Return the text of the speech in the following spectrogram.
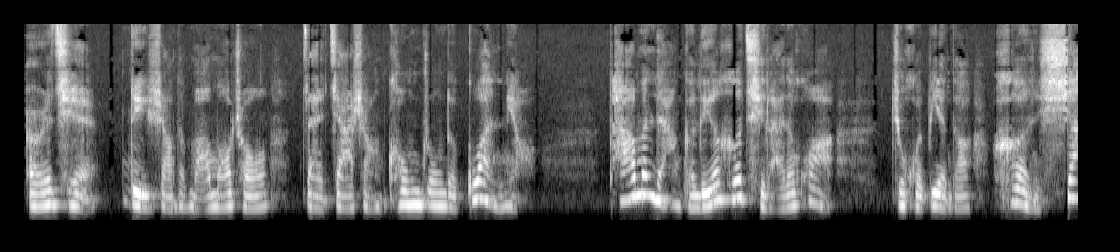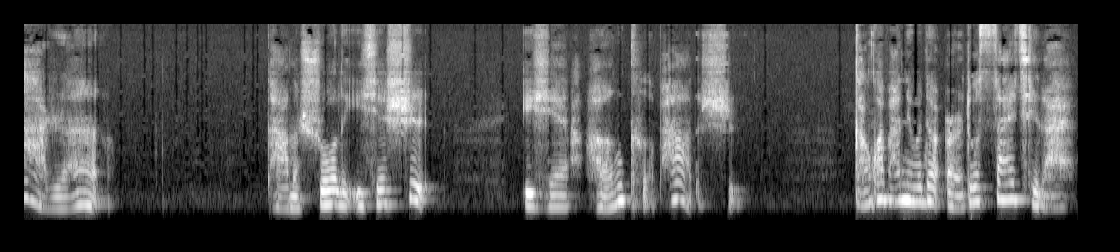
而且地上的毛毛虫再加上空中的鹳鸟，它们两个联合起来的话，就会变得很吓人。他们说了一些事，一些很可怕的事。赶快把你们的耳朵塞起来。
